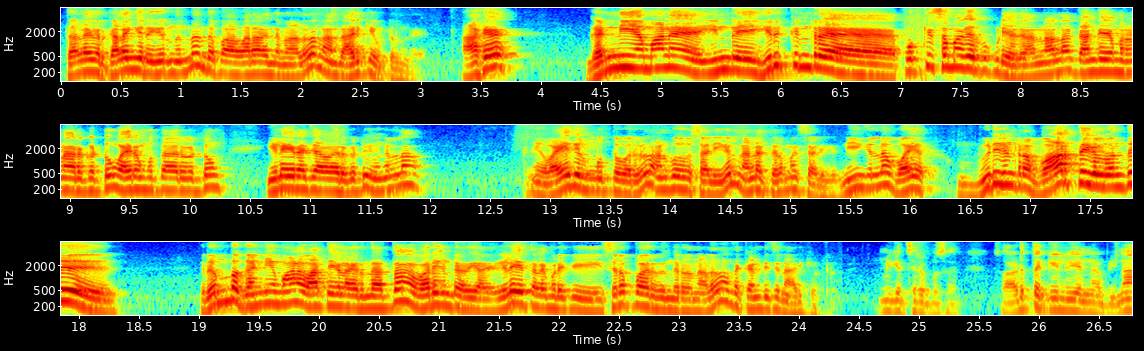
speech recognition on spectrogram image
தலைவர் கலைஞர் இருந்துன்னா இந்த பா வராங்கிறனால தான் நான் அந்த அறிக்கை விட்டுருந்தேன். ஆக கண்ணியமான இன்றைய இருக்கின்ற பொக்கிஷமாக இருக்கக்கூடியது. அதனால கங்கை அமரனாக இருக்கட்டும் வைரமுத்தாக இருக்கட்டும் இளையராஜாவாக இருக்கட்டும் இவங்கெல்லாம் வயதில் மூத்தவர்கள் அனுபவசாலிகள் நல்ல திறமைசாலிகள். நீங்கள்லாம் வய விடுகின்ற வார்த்தைகள் வந்து ரொம்ப கண்ணியமான வார்த்தைகளாக இருந்தால் தான் வருகின்ற இளைய தலைமுறைக்கு சிறப்பாக இருக்குங்கிறதுனால தான் அதை கண்டித்து நான் அறிக்கை விட்டுறேன். மிகச்சிறப்பு சார். ஸோ அடுத்த கேள்வி என்ன அப்படின்னா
